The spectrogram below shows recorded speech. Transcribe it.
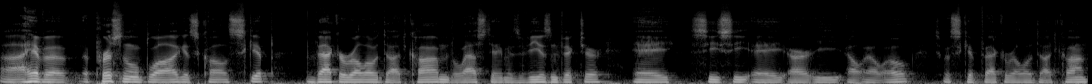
Uh, I have a, a, personal blog. It's called skipvaccarello.com. The last name is V as in Victor, A C C A R E L L O. So it's skipvaccarello.com.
